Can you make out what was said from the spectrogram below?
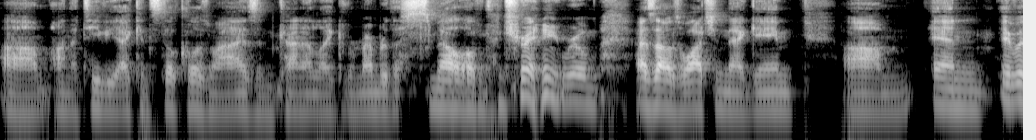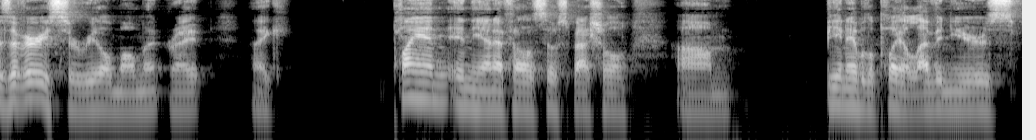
um, on the TV, I can still close my eyes and kind of like remember the smell of the training room as I was watching that game. Um, and it was a very surreal moment, right? Like playing in the NFL is so special. Um, being able to play 11 years,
